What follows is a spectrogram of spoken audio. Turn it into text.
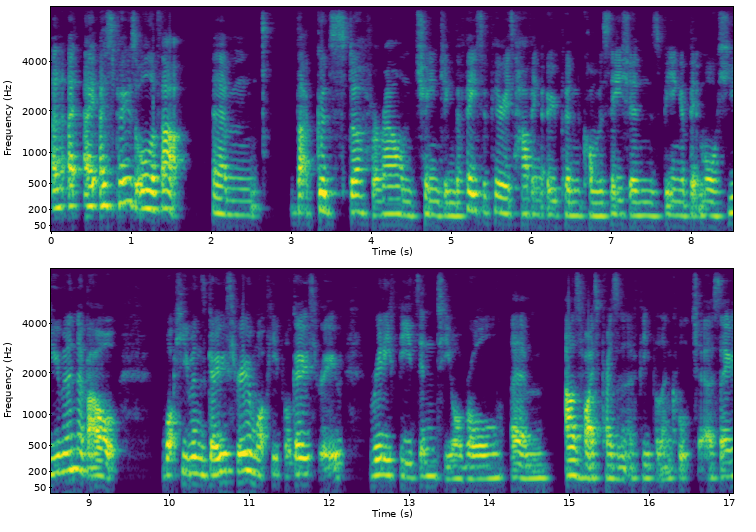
and I, I, suppose all of that um, that good stuff around changing the face of periods, having open conversations, being a bit more human about what humans go through and what people go through, really feeds into your role um, as vice president of people and culture. So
